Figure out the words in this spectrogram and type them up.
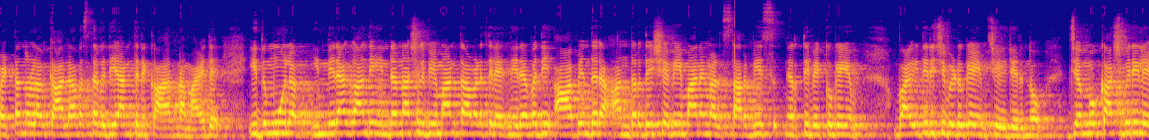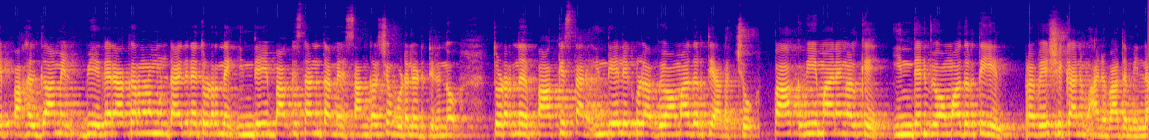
പെട്ടെന്നുള്ള കാലാവസ്ഥ വ്യതിയാനത്തിന് കാരണമായത്. ഇതുമൂലം ഇന്ദിരാഗാന്ധി ഇന്റർനാഷണൽ വിമാനത്താവളത്തിലെ നിരവധി ആഭ്യന്തര അന്തർദേശീയ വിമാനങ്ങൾ സർവീസ് നിർത്തിവെക്കുകയും വഴിതിരിച്ചു വിടുകയും ചെയ്തിരുന്നു. ജമ്മു കാശ്മീരിലെ പഹൽഗാമിൽ ഭീകരാക്രമണം ഉണ്ടായതിനെ തുടർന്ന് ഇന്ത്യയും പാകിസ്ഥാനും തമ്മിൽ സംഘർഷം ഉടലെടുത്തിരുന്നു. തുടർന്ന് പാകിസ്ഥാൻ ഇന്ത്യയിലേക്കുള്ള വ്യോമാതിർത്തി അടച്ചു. പാക് വിമാനങ്ങൾക്ക് ഇന്ത്യൻ വ്യോമാതിർത്തിയിൽ പ്രവേശിക്കാനും അനുവാദമില്ല.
